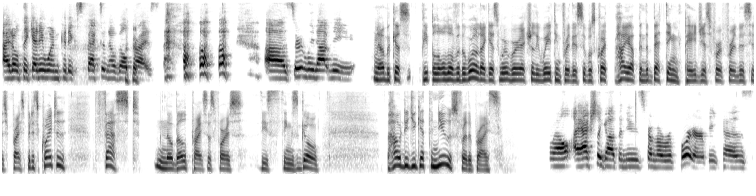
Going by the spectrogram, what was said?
I don't think anyone could expect a Nobel Prize. uh, certainly not me. No, because people all over the world, I guess, were, were actually waiting for this. It was quite high up in the betting pages for, for this year's prize, but it's quite a fast Nobel Prize as far as these things go. How did you get the news for the prize? Well, I actually got the news from a reporter because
